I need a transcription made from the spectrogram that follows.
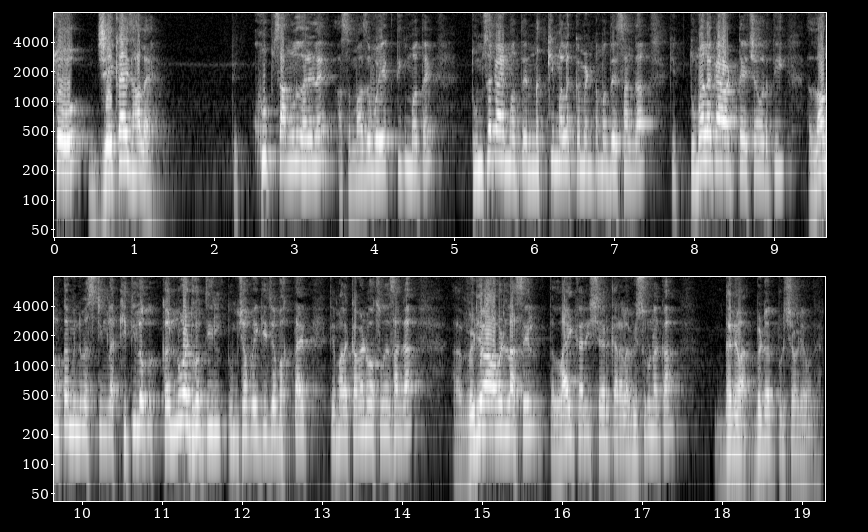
सो जे काय झालं आहे ते खूप चांगलं झालेलं आहे असं माझं वैयक्तिक मत आहे. तुमचं काय मत आहे? नक्की मला कमेंटमध्ये सांगा की तुम्हाला काय वाटतं याच्यावरती. लॉंग टर्म इन्व्हेस्टिंगला किती लोक कन्वर्ट होतील? तुमच्यापैकी जे बघतायत ते मला कमेंट बॉक्समध्ये सांगा. Uh, व्हिडिओ आवडला असेल तर लाईक आणि शेअर करायला विसरू नका. धन्यवाद. भेटूयात पुढच्या व्हिडिओमध्ये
